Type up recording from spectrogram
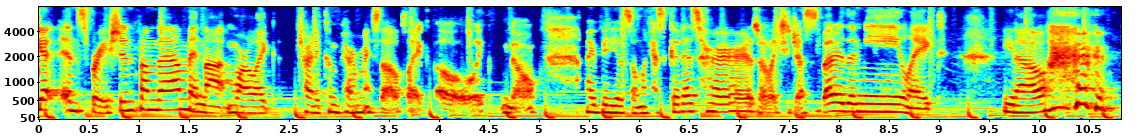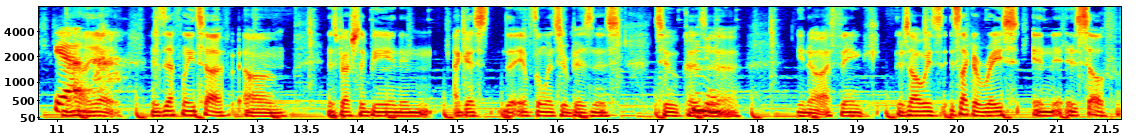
get inspiration from them, and not more like trying to compare myself. Like, oh, like you know, my videos don't look as good as hers, or like she dresses better than me. Like, you know, yeah. No, yeah, it's definitely tough, um, especially being in, I guess, the influencer business too, because, Mm-hmm. uh, you know, I think there's always it's like a race in itself.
